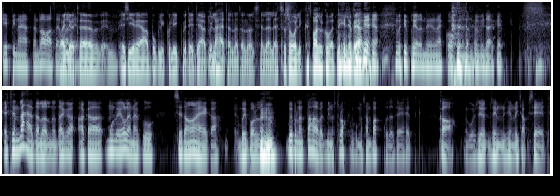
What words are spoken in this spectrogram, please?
kepi najatan lava servale. paljud äh, esirea publiku liikmed ei tea, kui lähedal nad on olnud sellele, et su soolikad valguvad neile peale. või, või olen neile näkku opendanud või midagi. et see on lähedal olnud, aga, aga mul ei ole nagu seda aega, võib-olla mm Mhm. -hmm. noh, võib-olla nad tahavad minust rohkem, kui ma saan pakkuda see hetk ka, nagu see on, see on, siin on lisaks see, et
